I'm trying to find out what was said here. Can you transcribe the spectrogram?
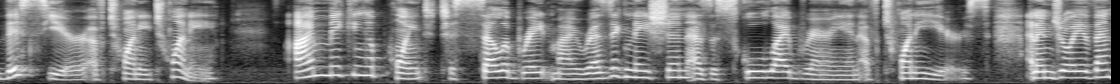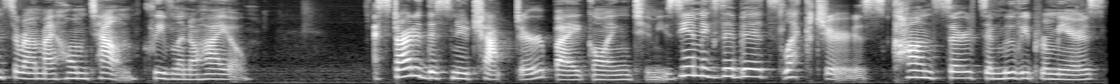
This year of 2020, I'm making a point to celebrate my resignation as a school librarian of 20 years and enjoy events around my hometown, Cleveland, Ohio. I started this new chapter by going to museum exhibits, lectures, concerts, and movie premieres.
